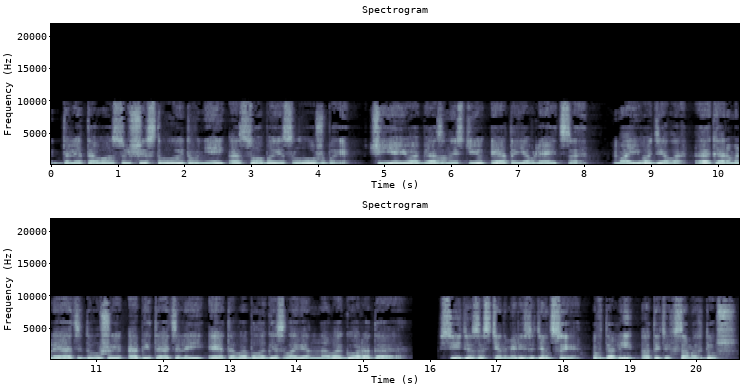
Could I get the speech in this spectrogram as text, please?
«Для того существуют в ней особые службы, чьею обязанностью это является». Мое дело — окормлять души обитателей этого благословенного города. Сидя за стенами резиденции, вдали от этих самых душ.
